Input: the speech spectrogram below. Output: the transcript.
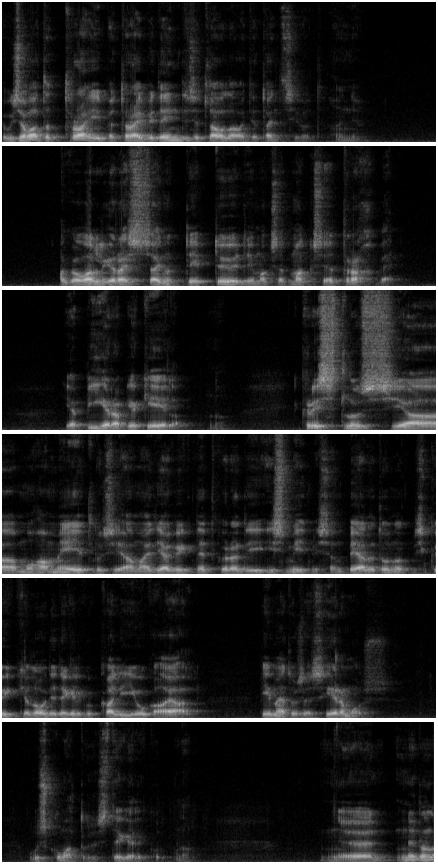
ja kui sa vaatad Tribe, Tribe'id endiselt laulavad ja tantsivad, on ju aga valge rass ainult teeb tööd ja maksab makse ja trahve. ja piirab ja keelab. Kristlus ja muhameedlus ja ma ei tea, kõik need kuradi ismid, mis on peale tulnud, mis kõik ju loodi tegelikult Kali Juga ajal. pimeduses, hirmus, uskumatuses tegelikult noh. Need on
